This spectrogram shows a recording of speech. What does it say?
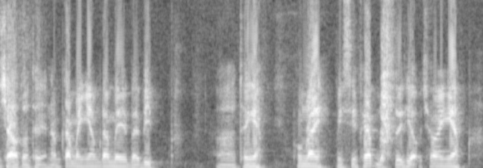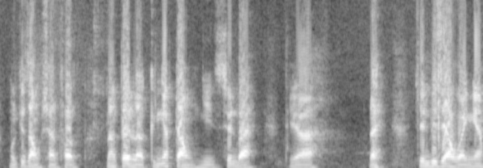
Xin chào toàn thể 500 anh em đam mê bài bịp à, Thưa anh em Hôm nay mình xin phép được giới thiệu cho anh em Một cái dòng sản phẩm mang tên là kính áp tròng nhìn xuyên bài Thì à, đây trên video của anh em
